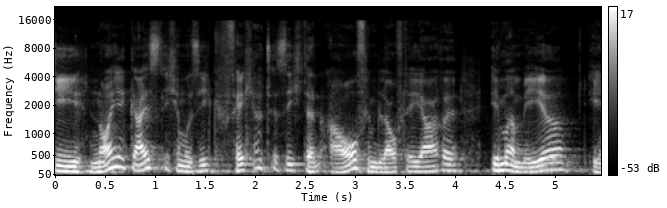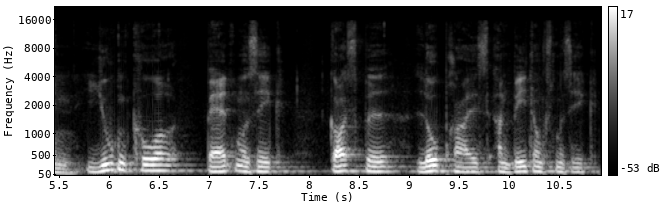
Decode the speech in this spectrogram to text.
Die neue geistliche Musik fächerte sich dann auf im Laufe der Jahre immer mehr in Jugendchor, Bandmusik, Gospel, Lobpreis, Anbetungsmusik,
